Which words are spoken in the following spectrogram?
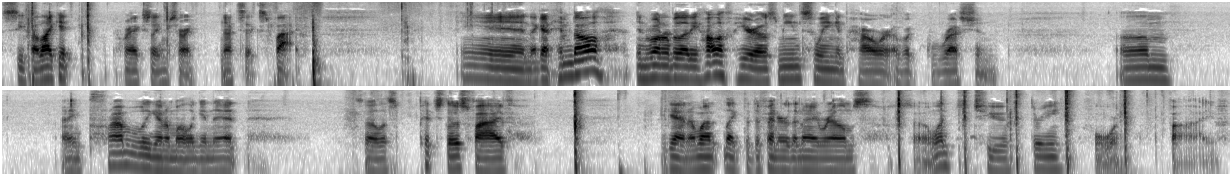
see if I like it. Or actually, I'm sorry, not six, five. And I got Heimdall, Invulnerability, Hall of Heroes, Mean Swing, and Power of Aggression. Um, I'm probably going to mulligan that. So let's pitch those five. Again, I want like the Defender of the Nine Realms. So one, two, three, four, five.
